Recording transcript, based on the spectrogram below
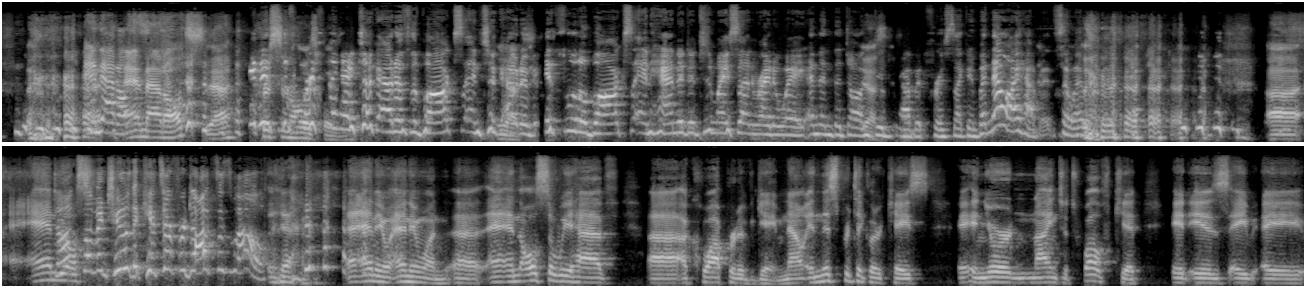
and adults. and adults. Yeah, It is the first thing I took out of the box and took out of its little box and handed it to my son right away. And then the dog Yes. did grab it for a second, but now I have it, so I love it. uh, and dogs also- love it too. The kids are for dogs as well. yeah anyone anyone uh, and also we have uh, a cooperative game now in this particular case in your 9 to 12 kit it is a, a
